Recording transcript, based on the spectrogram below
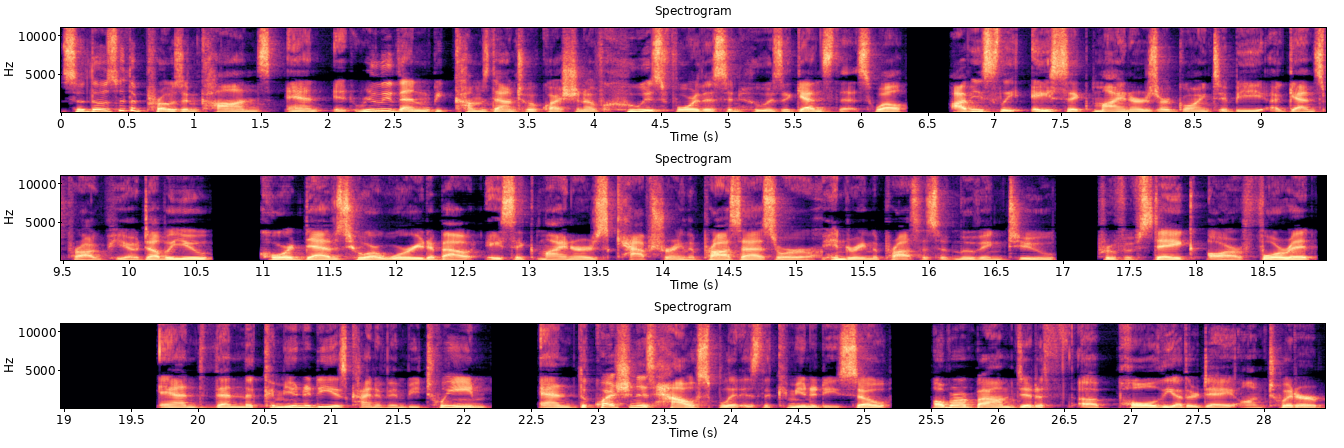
So those are the pros and cons, and it really then comes down to a question of who is for this and who is against this. Well, obviously, ASIC miners are going to be against ProgPoW. Core devs who are worried about ASIC miners capturing the process or hindering the process of moving to proof of stake are for it. And then the community is kind of in between. And the question is, how split is the community? So Omar Bham did a, a poll the other day on Twitter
